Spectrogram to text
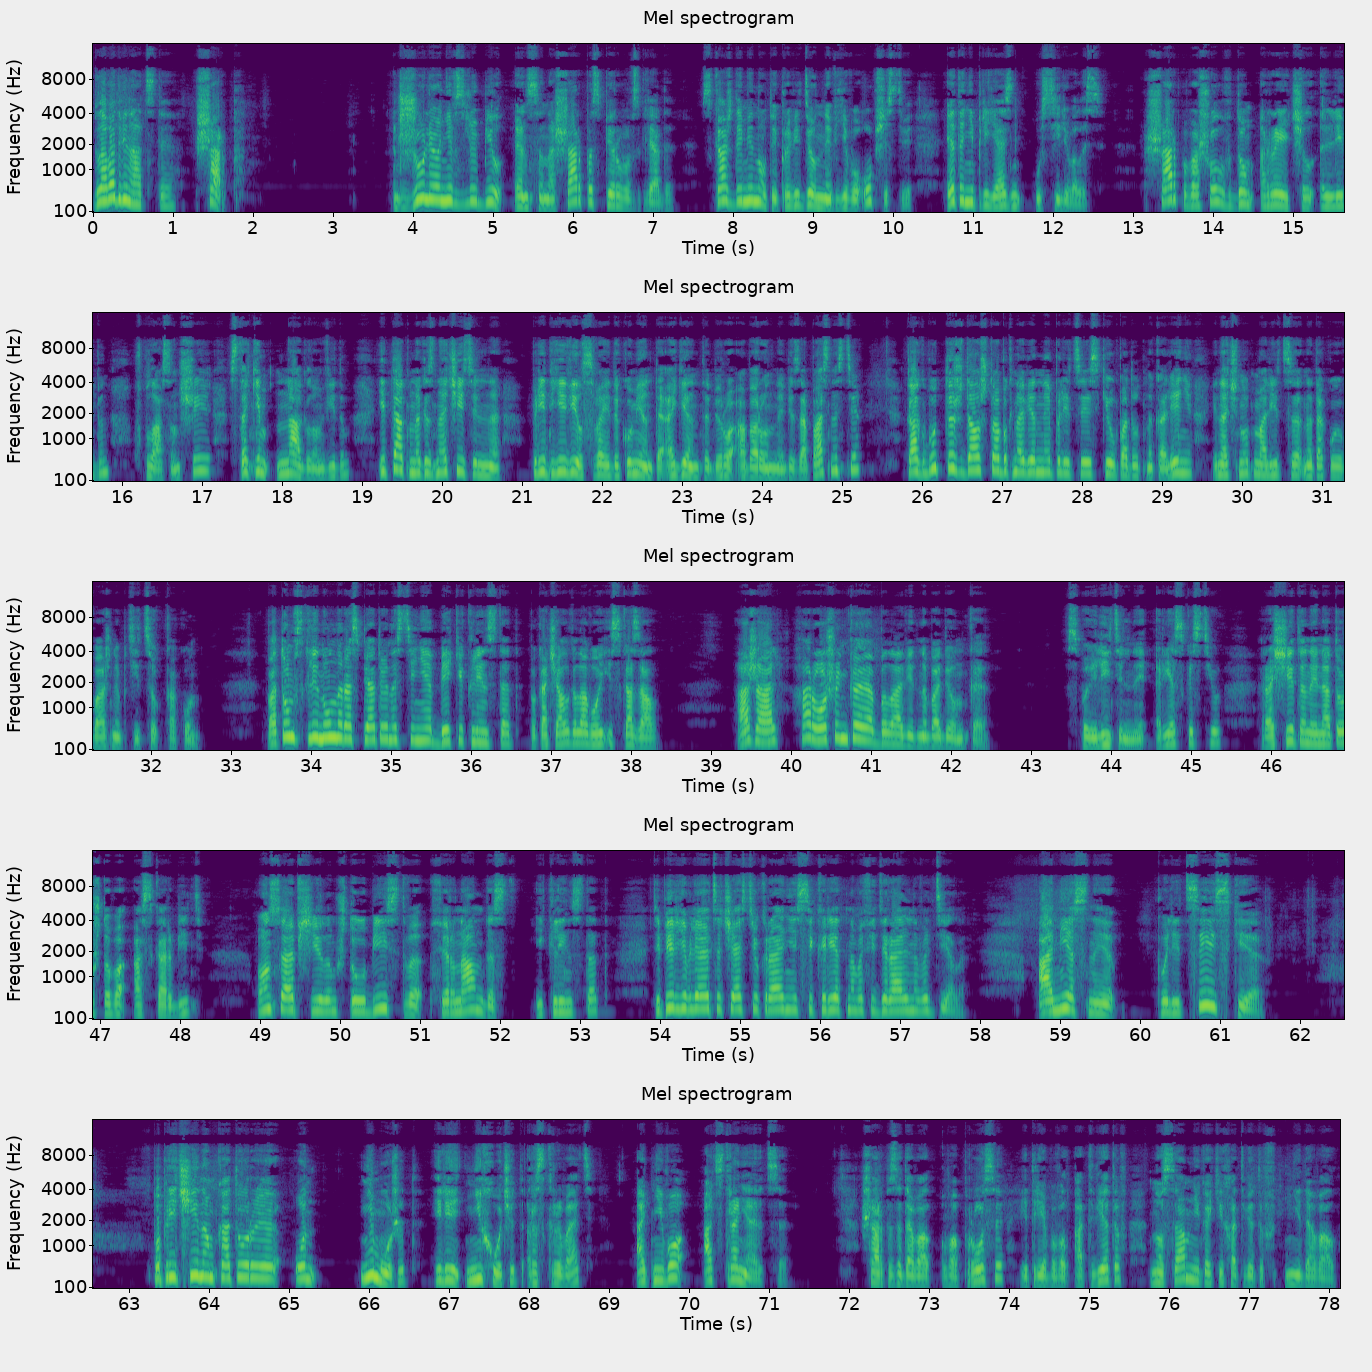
Глава 12. Шарп. Джулио не взлюбил Энсона Шарпа с первого взгляда. С каждой минутой, проведенной в его обществе, эта неприязнь усиливалась. Шарп вошел в дом Рэйчел Либен в Пласеншие с таким наглым видом и так многозначительно предъявил свои документы агента Бюро оборонной безопасности, как будто ждал, что обыкновенные полицейские упадут на колени и начнут молиться на такую важную птицу, как он. Потом взглянул на распятую на стене Бекки Клинстад, покачал головой и сказал, «А жаль, хорошенькая была, видно, бабенка». С повелительной резкостью, рассчитанной на то, чтобы оскорбить, он сообщил им, что убийство Фернандес и Клинстад теперь является частью крайне секретного федерального дела, а местные полицейские, по причинам, которые он не может или не хочет раскрывать, от него отстраняются. Шарп задавал вопросы и требовал ответов, но сам никаких ответов не давал.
